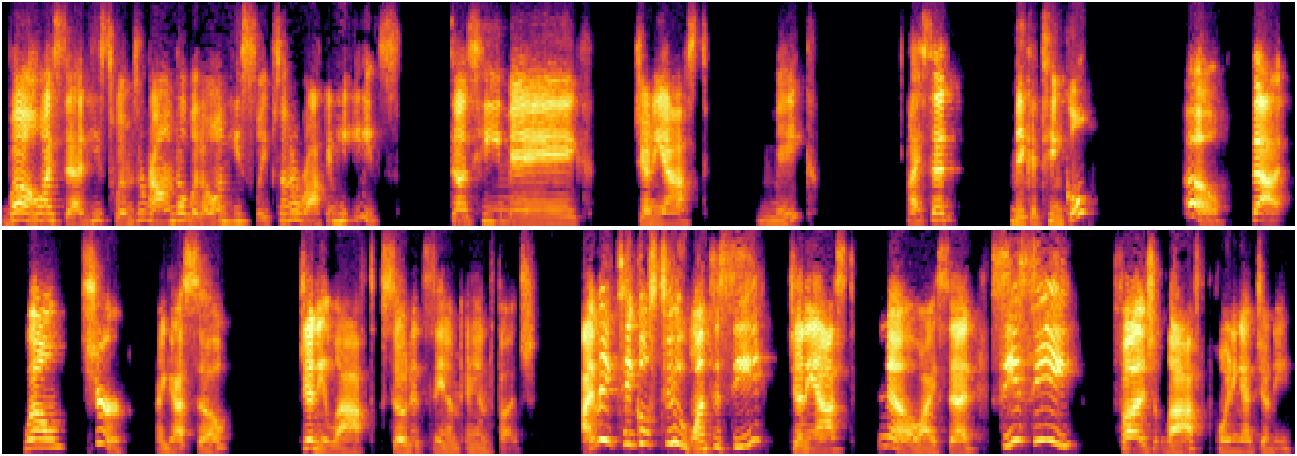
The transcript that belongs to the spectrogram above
Well, I said, he swims around a little and he sleeps on a rock and he eats. Does he make? Jenny asked. Make? I said, Make a tinkle? Oh, that. Well, sure, I guess so. Jenny laughed. So did Sam and Fudge. I make tinkles too. Want to see? Jenny asked. No, I said. See, see. Fudge laughed, pointing at Jenny.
